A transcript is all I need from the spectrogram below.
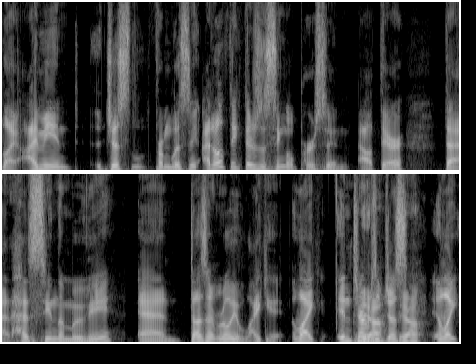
like I mean just from listening, I don't think there's a single person out there that has seen the movie and doesn't really like it. Like in terms Yeah, of just yeah. like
